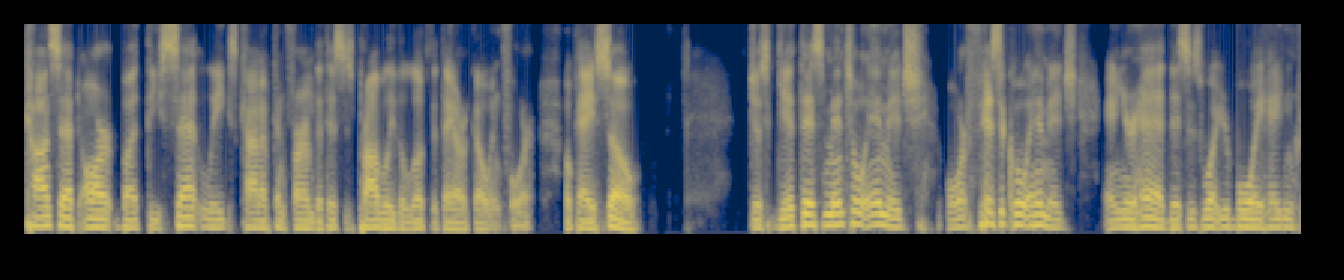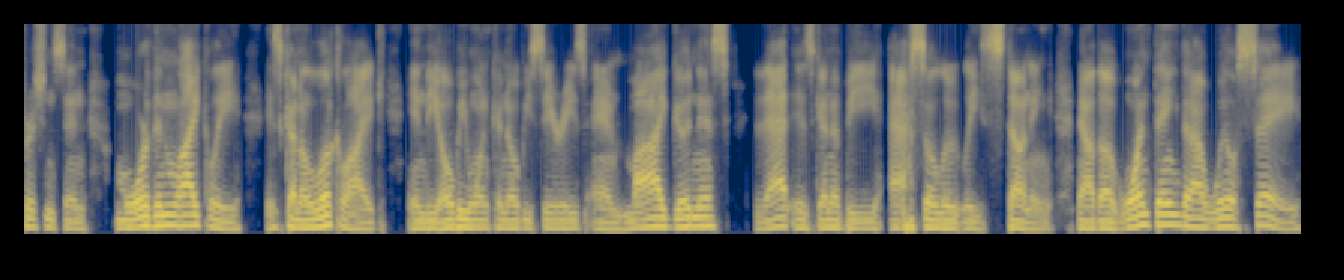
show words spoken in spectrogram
concept art, but the set leaks kind of confirm that this is probably the look that they are going for. Okay, so just get this mental image or physical image in your head. This is what your boy Hayden Christensen more than likely is going to look like in the Obi Wan Kenobi series. And my goodness, that is going to be absolutely stunning. Now, the one thing that I will say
